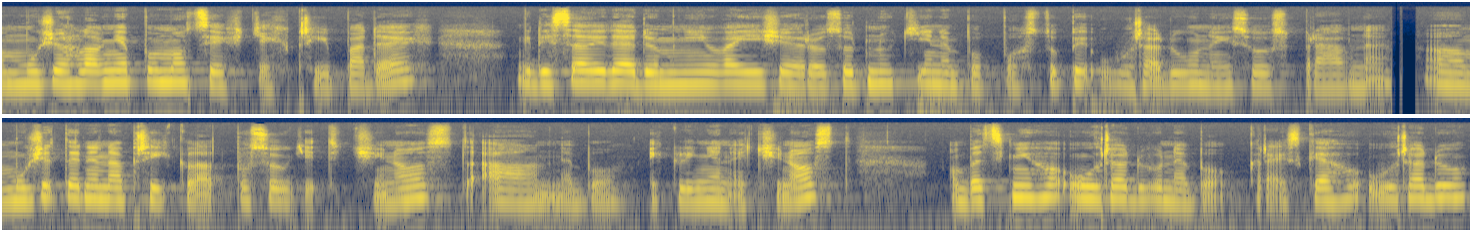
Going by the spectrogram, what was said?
může hlavně pomoci v těch případech, kdy se lidé domnívají, že rozhodnutí nebo postupy úřadů nejsou správné. Může tedy například posoudit činnost a nebo i klidně nečinnost obecního úřadu nebo krajského úřadu,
